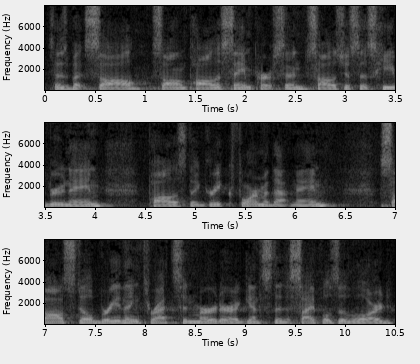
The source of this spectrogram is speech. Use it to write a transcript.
It says, But Saul, Saul and Paul, the same person. Saul is just his Hebrew name, Paul is the Greek form of that name. Saul, still breathing threats and murder against the disciples of the Lord,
